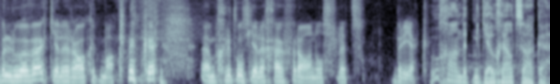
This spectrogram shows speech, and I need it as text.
beloof ek julle raak dit makliker. Ehm um, groet ons julle gou vir handelsflits breek. Hoe gaan dit met jou geld sake?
